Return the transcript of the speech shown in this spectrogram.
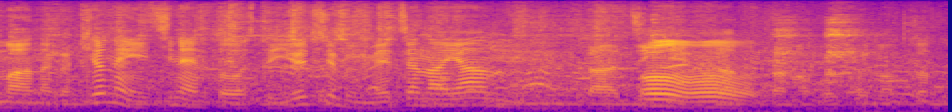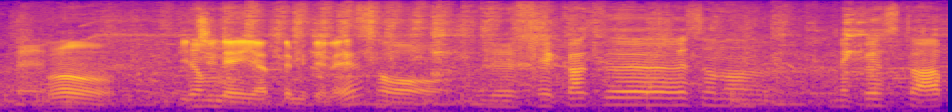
まあなんか去年1年通して YouTube めっちゃ悩んだ時期だったの、うんうん。僕のとって、うん1年やってみてね。そう。でせっかくそのネクストアッ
